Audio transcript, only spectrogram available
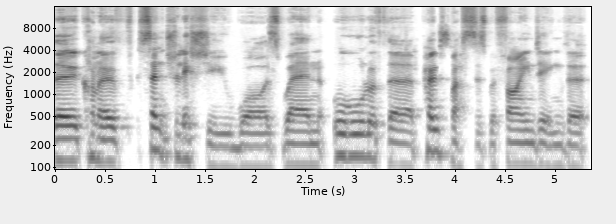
The kind of central issue was when all of the postmasters were finding that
